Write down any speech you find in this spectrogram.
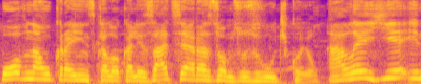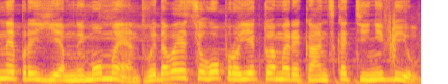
повна українська локалізація разом з озвучкою. Але є і неприємний момент. Видавець цього проєкту американська Тіні Білд.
